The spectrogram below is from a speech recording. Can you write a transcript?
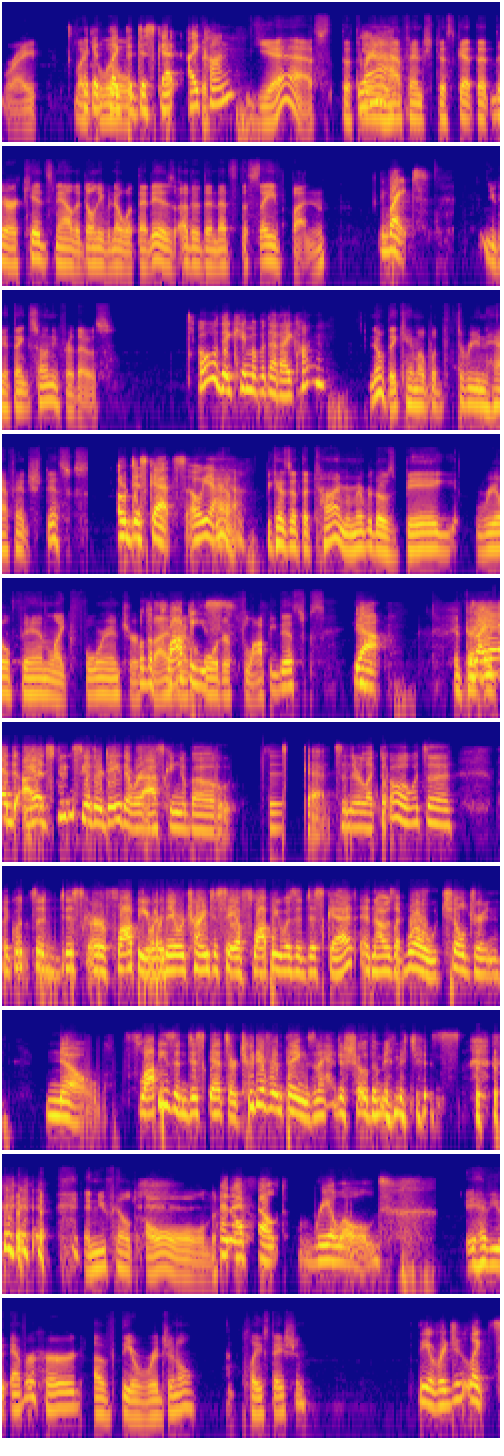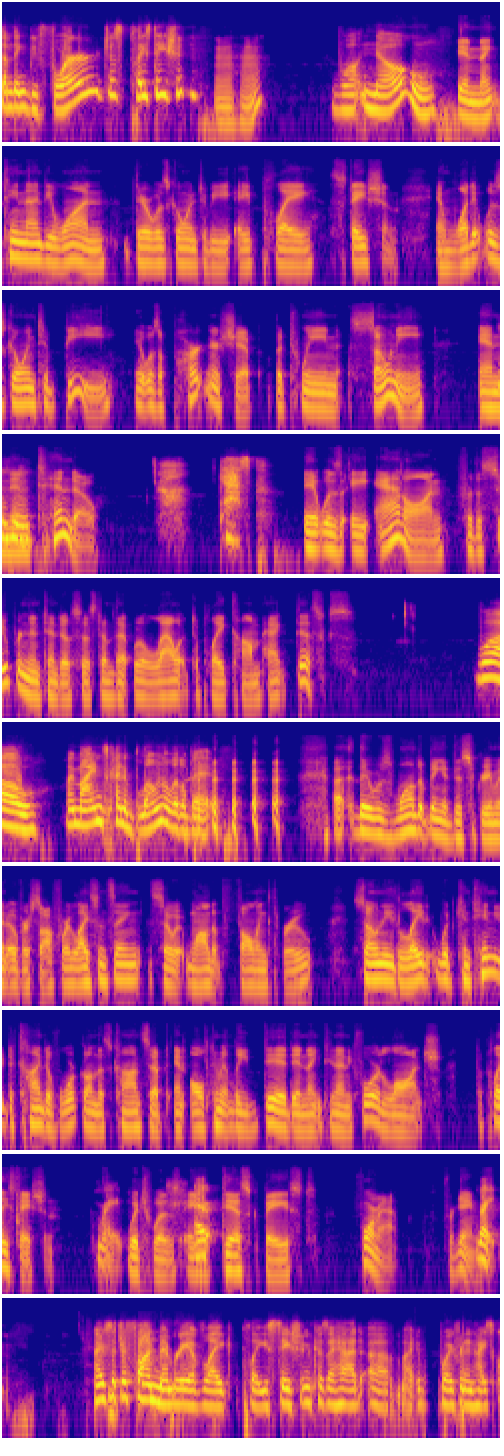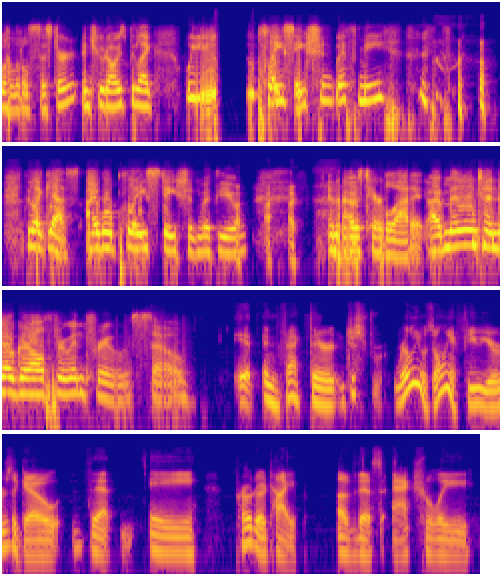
right? Like, the a, like the diskette icon. yes, the three and a half inch diskette. That there are kids now that don't even know what that is, other than that's the save button. Right. You can thank Sony for those. Oh, they came up with that icon. No, they came up with three and a half inch discs Oh, diskettes. Oh, yeah. Yeah. yeah. because at the time, remember those big, real thin, like four inch or Well, five and a quarter floppy discs. Yeah. Because I had I had students the other day that were asking about diskettes, and they're like, "Oh, what's a like what's a disk or a floppy?" Or they were trying to say a floppy was a diskette, and I was like, "Whoa, children, no, floppies and diskettes are two different things." And I had to show them images, and you felt old. and I felt real old. Have you ever heard of the original PlayStation? The original, like something before just PlayStation. Mm-hmm. Well, no. in 1991 there was going to be a playstation and what it was going to be it was a partnership between sony and Mhm. nintendo Gasp. it was a add-on for the super nintendo system that would allow it to play compact discs Whoa, my mind's kind of blown a little bit. uh, there was wound up being a disagreement over software licensing so it wound up falling through sony later would continue to kind of work on this concept and ultimately did in 1994 launch the playstation right. which was a Er- disc-based format for games. Right. I have such a fond memory of like PlayStation because I had uh, my boyfriend in high school, a little sister, and she would always be like, Will you PlayStation with me? be like, Yes, I will PlayStation with you. And I was terrible at it. I'm a Nintendo girl through and through. So, It, in fact, there just really was only a few years ago that a prototype of this actually,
